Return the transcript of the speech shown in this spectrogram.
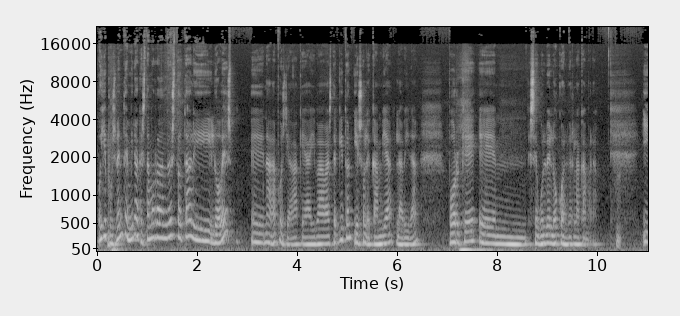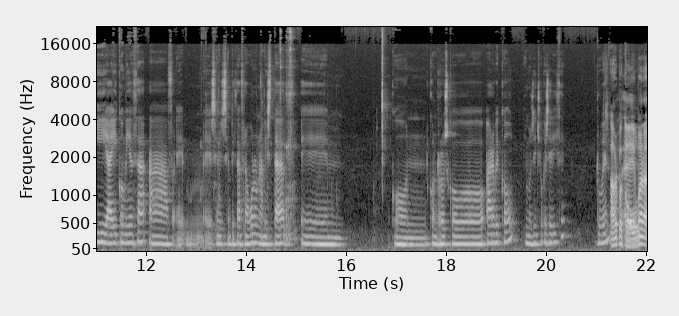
Oye, pues vente, mira, que estamos rodando esto, tal, y ¿lo ves? Eh, nada, pues ya que ahí va Buster Keaton y eso le cambia la vida, porque em, se vuelve loco al ver la cámara. Mm. Y ahí comienza a... Em, se, se, empieza a fraguar una amistad con, con Roscoe Arbicle, hemos dicho que se dice, Rubén. Eh, bueno,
